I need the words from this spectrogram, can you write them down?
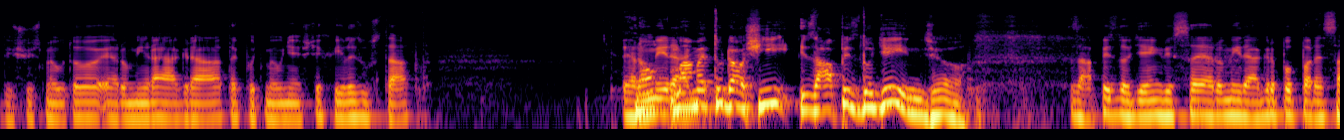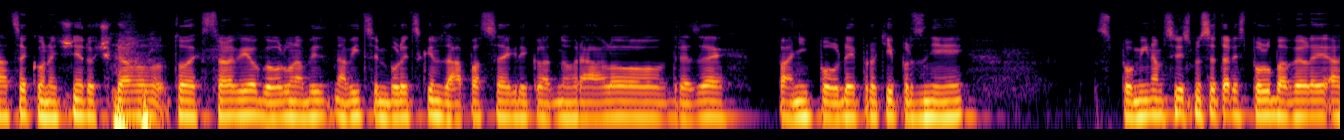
Když už jsme u toho Jaromíra Jagra, tak pojďme u něj ještě chvíli zůstat. Jaromír no, máme tu další zápis do dějin, že jo? Zápis do dějin, kdy se Jaromír Jágr po 50 se konečně dočkal toho extralivého gólu na navíc symbolickém zápase, kdy Kladno hrálo v drezech paní Poldy proti Plzni. Vzpomínám si, že jsme se tady spolu bavili a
